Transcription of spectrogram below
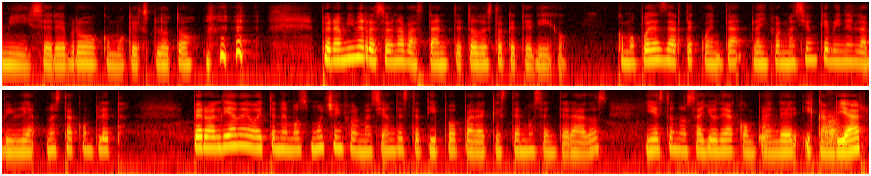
mi cerebro como que explotó. Pero a mí me resuena bastante todo esto que te digo. Como puedes darte cuenta, la información que viene en la Biblia no está completa. Pero al día de hoy tenemos mucha información de este tipo para que estemos enterados y esto nos ayude a comprender y cambiar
